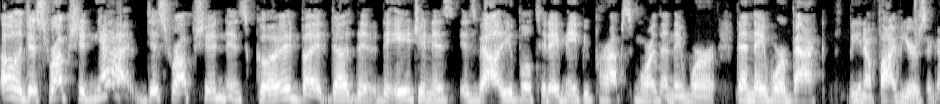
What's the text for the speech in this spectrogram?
oh disruption. Yeah disruption is good but the, the agent is is valuable today maybe perhaps more than they were than they were back you know, five years ago.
